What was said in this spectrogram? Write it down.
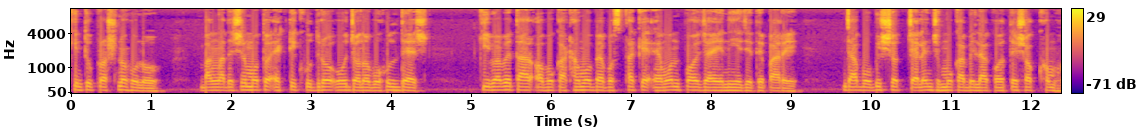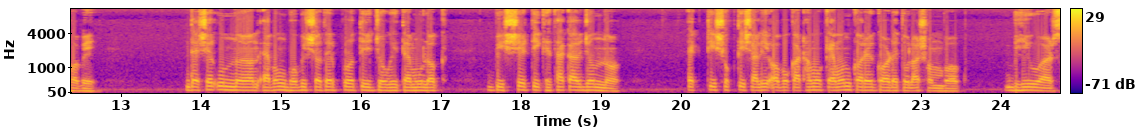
কিন্তু প্রশ্ন হলো, বাংলাদেশের মতো একটি ক্ষুদ্র ও জনবহুল দেশ কীভাবে তার অবকাঠামো ব্যবস্থাকে এমন পর্যায়ে নিয়ে যেতে পারে, যা ভবিষ্যৎ চ্যালেঞ্জ মোকাবিলা করতে সক্ষম হবে? দেশের উন্নয়ন এবং ভবিষ্যতের প্রতিযোগিতামূলক বিশ্বে টিকে থাকার জন্য একটি শক্তিশালী অবকাঠামো কেমন করে গড়ে তোলা সম্ভব? ভিউয়ার্স,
